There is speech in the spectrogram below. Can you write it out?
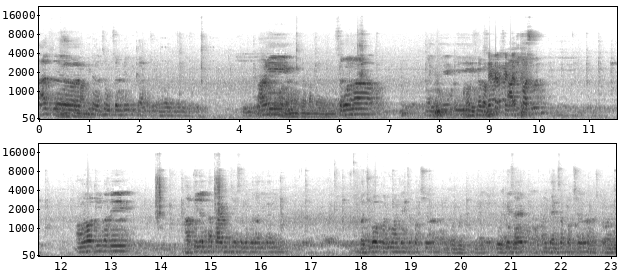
आज तीन अर्ज उचलले मी म्हणजे कालपासून आणि सर्वांना माहिती आहे की आधीपासून अमरावतीमध्ये भारतीय जनता पार्टीचे सर्व पदाधिकारी बचूभाऊ कडू आणि त्यांचा पक्ष. कोडके साहेब आणि त्यांचा पक्ष. राष्ट्रवादी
